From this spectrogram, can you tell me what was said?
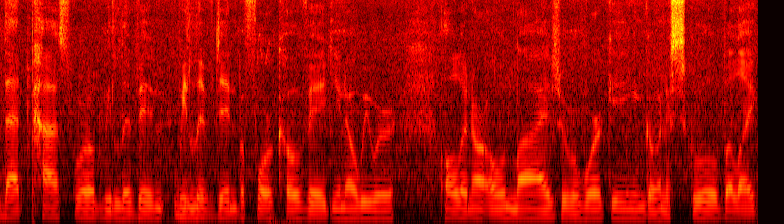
that past world we live in we lived in before covid you know we were all in our own lives we were working and going to school but like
